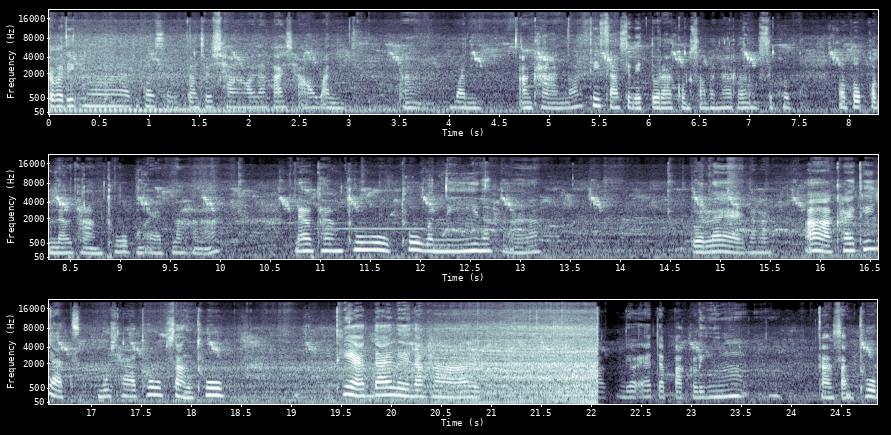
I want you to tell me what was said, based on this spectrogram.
สวัสดีค่ะทุกคนตอนเช้าๆนะคะเช้าวันวันอังคารเนาะที่ 31 ตุลาคม 2566 มาพบกับแนวทางทูบของแอดนะคะแนวทางทูบทูบวันนี้นะคะ ตัวแรกนะคะอ่าใครที่อยากบูชาทูบสั่งทูบที่แอดได้เลยนะคะ เดี๋ยวแอดจะปักลิงก์ การสั่งทูบ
